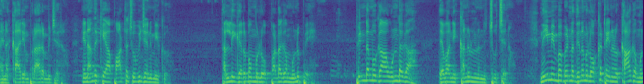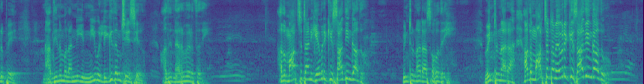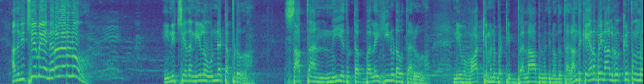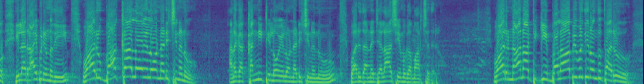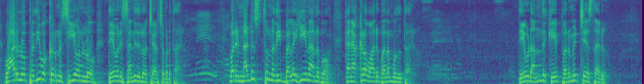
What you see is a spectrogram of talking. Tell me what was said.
ఆయన కార్యం ప్రారంభించారు. నేను అందుకే ఆ పాట చూపించాను మీకు. తల్లి గర్భములో పడగ మునుపే పిండముగా ఉండగా దేవా నీ కన్నులు నన్ను చూచాను. నియమింపబడిన దినములు ఒక్కటైనను కాగ మునిపే నా దినములన్నీ నీవు లిఖితం చేశారు అది నెరవేరుతుంది. అది మార్చడానికి ఎవరికి సాధ్యం కాదు. వింటున్నారా సహోదరి? వింటున్నారా? అది మార్చటం ఎవరికి సాధ్యం కాదు. అది నిశ్చయమే నెరవేరును. ఈ నిశ్చయత నీలో ఉన్నట్టప్పుడు సాతాన్ నీ ఎదుట బలహీనుడవుతారు. నీవు వాక్యమును బట్టి బలాభివృద్ధి నొందుతారు. అందుకే ఎనభై నాలుగో కీర్తనలో ఇలా రాయబడి ఉన్నది వారు బాకాలోయలో నడిచినను. అనగా కన్నిటి లోయలో నడిచినను వారు దాన్ని జలాశయముగా మార్చెదరు. వారు నానాటికి బలాభివృద్ధి నొందుతారు. వారిలో ప్రతి ఒక్కరును సియోన్లో దేవుని సన్నిధిలో చేర్చబడతారు. వారు నడుస్తున్నది బలహీన అనుభవం కానీ అక్కడ వారు బలం పొందుతారు. దేవుడు అందుకే పర్మిట్ చేస్తారు.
